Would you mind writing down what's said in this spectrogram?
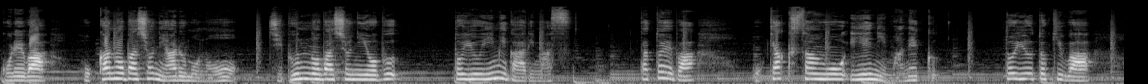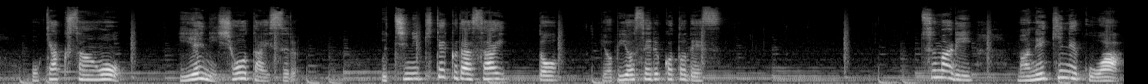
これは他の場所にあるものを自分の場所に呼ぶという意味があります。例えばお客さんを家に招くという時はお客さんを家に招待する。うちに来てくださいと呼び寄せることです。つまり招き猫は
